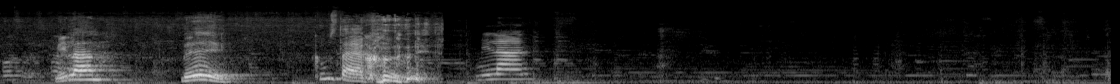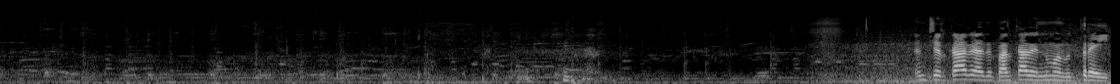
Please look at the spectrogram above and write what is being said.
poți să-l spăl. Milan! Băi! Cum stai acum? Milan. Încercarea de parcare numărul 3.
